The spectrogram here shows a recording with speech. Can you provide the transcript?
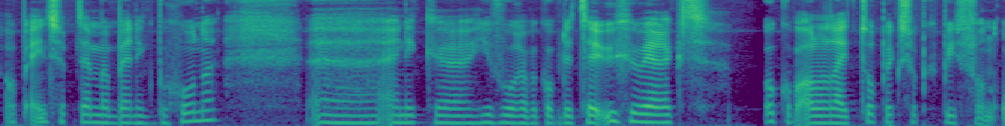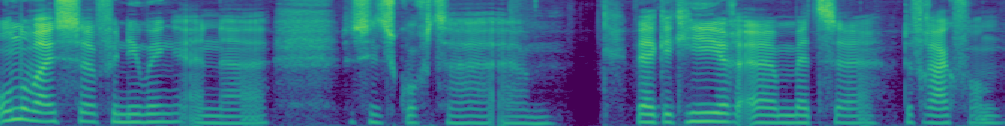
op 1 september ben ik begonnen. en ik, hiervoor heb ik op de TU gewerkt, ook op allerlei topics op het gebied van onderwijsvernieuwing. en dus sinds kort um, werk ik hier met de vraag van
